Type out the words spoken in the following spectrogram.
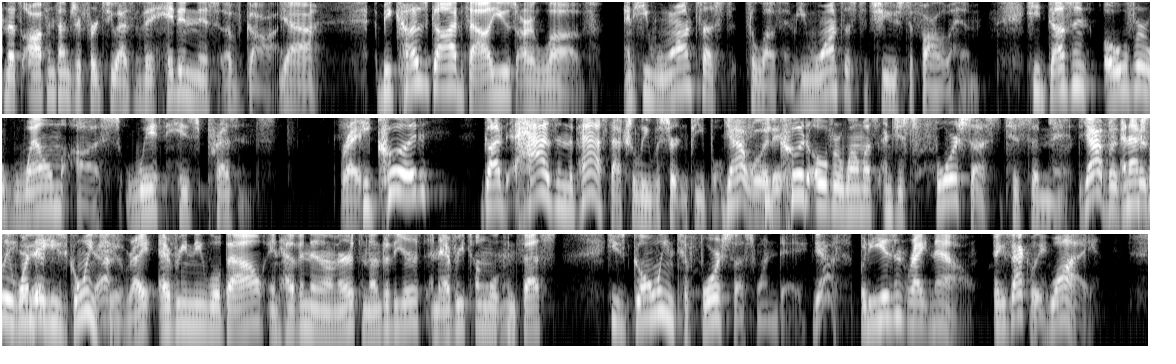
that's oftentimes referred to as the hiddenness of God yeah. because God values our love and he wants us to love him, he wants us to choose to follow him. He doesn't overwhelm us with his presence. Right. He could. God has in the past actually with certain people. Yeah, well, he could overwhelm us and just force us to submit. Yeah, but and actually, one day is- he's going yeah. to. Right, every knee will bow in heaven and on earth and under the earth, and every tongue Mm-hmm. will confess. He's going to force us one day. Yeah. but he isn't right now. Exactly. Why?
